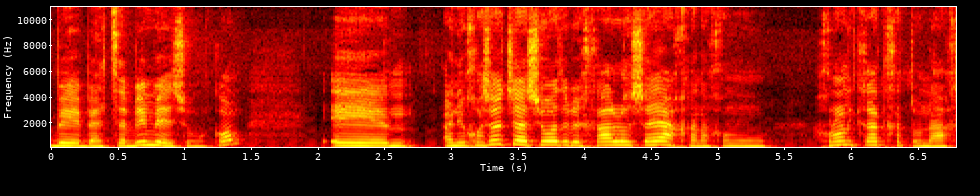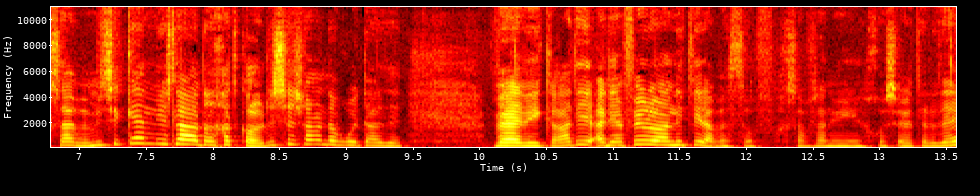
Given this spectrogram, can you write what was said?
בעצבים באיזשהו מקום. אמ, אני חושבת שהשיעור הזה בכלל לא שייך, אנחנו, אנחנו לא לקראת חתונה עכשיו, ומי שכן, יש לה הדרכת קולות, וששם ידברו איתה על זה. ואני קראתי, אני אפילו לא עניתי לה בסוף, עכשיו שאני חושבת על זה.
